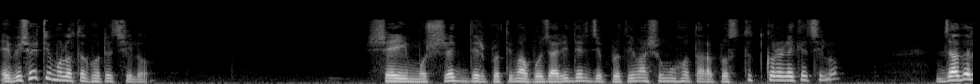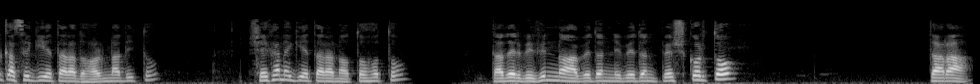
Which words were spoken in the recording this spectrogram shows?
এ বিষয়টি মূলত ঘটেছিল সেই মুশ্রেকদের প্রতিমা পূজারীদের যে প্রতিমা সমূহ তারা প্রস্তুত করে রেখেছিল, যাদের কাছে গিয়ে তারা ধর্ণা দিত, সেখানে গিয়ে তারা নত হতো, তাদের বিভিন্ন আবেদন নিবেদন পেশ করত, তারা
